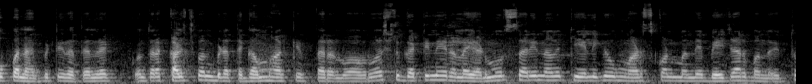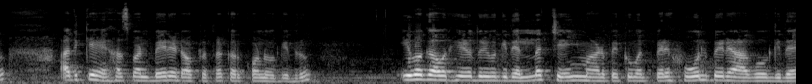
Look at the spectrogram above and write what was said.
ಓಪನ್ ಆಗಿಬಿಟ್ಟಿರತ್ತೆ. ಅಂದರೆ ಒಂಥರ ಕಳ್ಚ್ ಬಂದ್ಬಿಡತ್ತೆ ಗಮ್ ಹಾಕಿರ್ತಾರಲ್ವ ಅವರು. ಅಷ್ಟು ಗಟ್ಟಿನೇ ಇರಲ್ಲ. ಎರಡು ಮೂರು ಸಾರಿ ನಾನು ಕೇಳಿಗೆ ಹೋಗಿ ಮಾಡಿಸ್ಕೊಂಡು ಬಂದೆ, ಬೇಜಾರು ಬಂದೋಯ್ತು ಅದಕ್ಕೆ ಹಸ್ಬೆಂಡ್ ಬೇರೆ ಡಾಕ್ಟರ್ ಹತ್ರ ಕರ್ಕೊಂಡು ಹೋಗಿದ್ರು. ಇವಾಗ ಅವ್ರು ಹೇಳಿದ್ರು, ಇವಾಗ ಇದೆಲ್ಲ ಚೇಂಜ್ ಮಾಡಬೇಕು ಮತ್ತು ಬೇರೆ ಹೋಲ್ ಬೇರೆ ಆಗೋಗಿದೆ.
